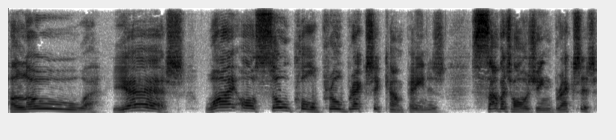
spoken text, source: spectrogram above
Hello. Yes. Why are so-called pro-Brexit campaigners sabotaging Brexit?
